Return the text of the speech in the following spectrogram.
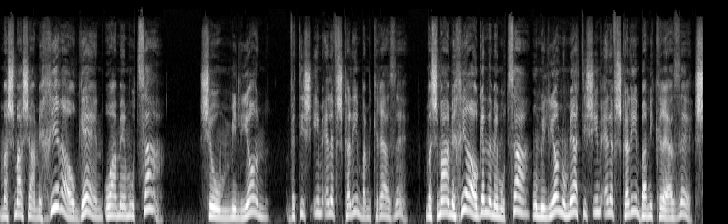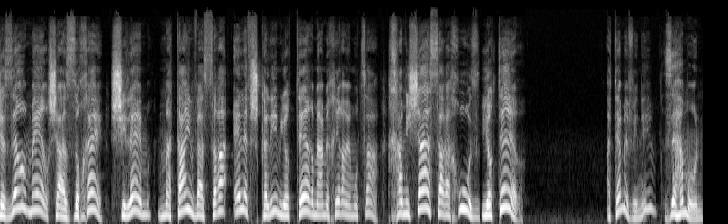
משמע שהמחיר ההוגן הוא הממוצע. שהוא מיליון ותשעים אלף שקלים במקרה הזה. משמע המחיר ההוגן לממוצע הוא מיליון ומאה תשעים אלף שקלים במקרה הזה, שזה אומר שהזוכה שילם 210 אלף שקלים יותר מהמחיר הממוצע. 15 אחוז יותר. אתם מבינים? זה המון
